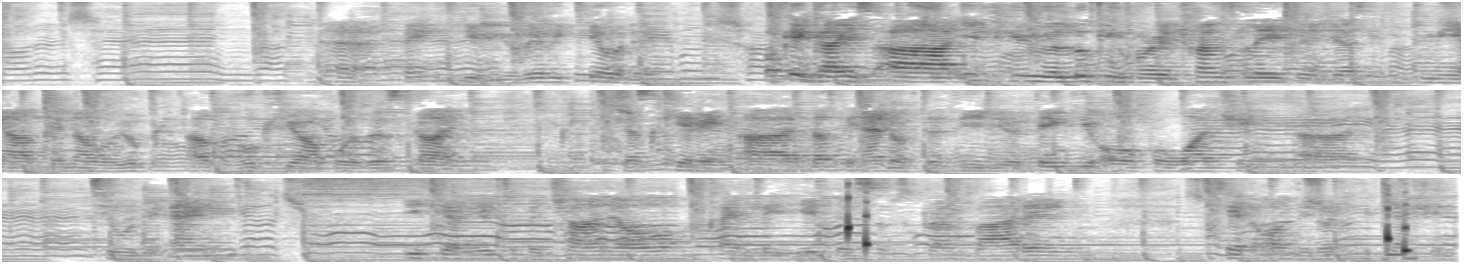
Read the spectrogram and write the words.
Yeah, thank you. You really killed it. Okay, guys. Uh, if you're looking for a translator, just hit me up, and I'll look. I'll hook you up with this guy. Just kidding. Uh, that's the end of the video. Thank you all for watching uh, till the end. If you're new to the channel, kindly hit the subscribe button, turn on the notification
